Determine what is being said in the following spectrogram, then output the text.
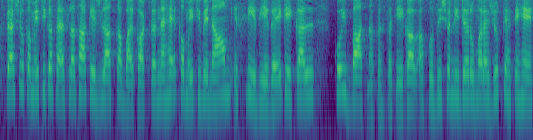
स्पेशल कमेटी का फैसला था कि इजलास का बायकॉट करना है। कमेटी में नाम इसलिए दिए गए कि कल कोई बात ना कर सके। अपोजिशन लीडर उमर अजूब कहते हैं,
